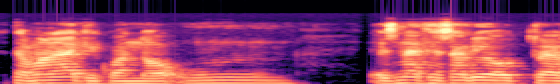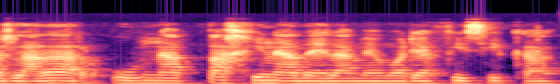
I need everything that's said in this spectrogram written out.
De tal manera que cuando es necesario trasladar una página de la memoria física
